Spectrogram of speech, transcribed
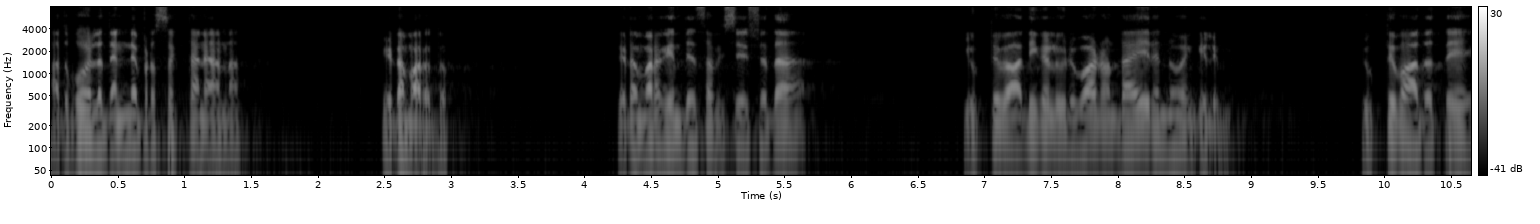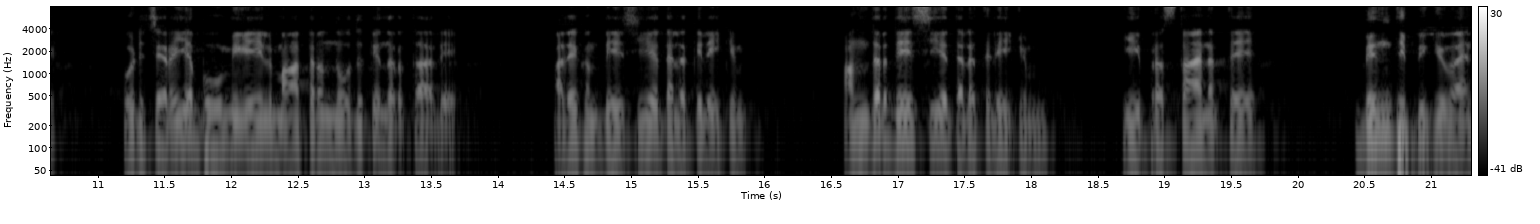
അതുപോലെ തന്നെ പ്രസക്തനാണ് ഇടമറുതും. ഇടമറുകിന്റെ സവിശേഷത യുക്തിവാദികൾ ഒരുപാടുണ്ടായിരുന്നുവെങ്കിലും യുക്തിവാദത്തെ ഒരു ചെറിയ ഭൂമികയിൽ മാത്രം ഒതുക്കി നിർത്താതെ അദ്ദേഹം ദേശീയ തലത്തിലേക്കും അന്തർദേശീയ തലത്തിലേക്കും ഈ പ്രസ്ഥാനത്തെ ബന്ധിപ്പിക്കുവാൻ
